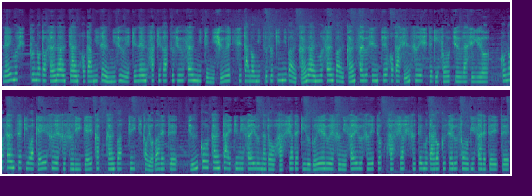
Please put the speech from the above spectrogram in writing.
ネームシップのドサンアンチャンホが2021年8月13日に収益したのに続き2番艦アンム3番艦サルシンチェホが浸水して偽装中らしいよ。この3隻は KSS-3 計画艦バッチ1と呼ばれて、巡航艦対地ミサイルなどを発射できる VLS ミサイル垂直発射システムが6セル装備されていて、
